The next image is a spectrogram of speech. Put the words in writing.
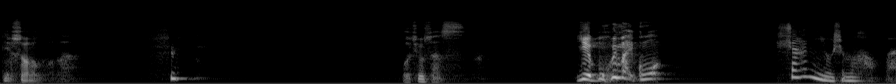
你杀了我吧，哼！我就算死，也不会卖国。杀你有什么好玩？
